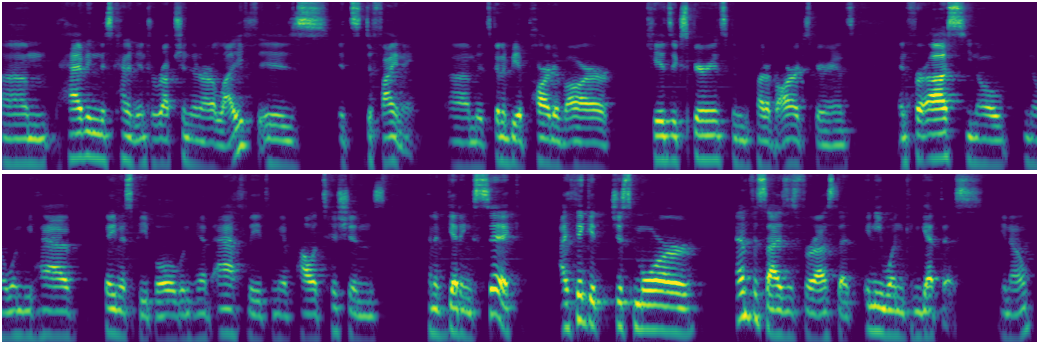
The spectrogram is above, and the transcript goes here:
um, having this kind of interruption in our life is it's defining. Um, it's going to be a part of our kids' experience, going to be part of our experience. And for us, you know, you know, when we have famous people, when we have athletes, when we have politicians, kind of getting sick, I think it just more emphasizes for us that anyone can get this, you know,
